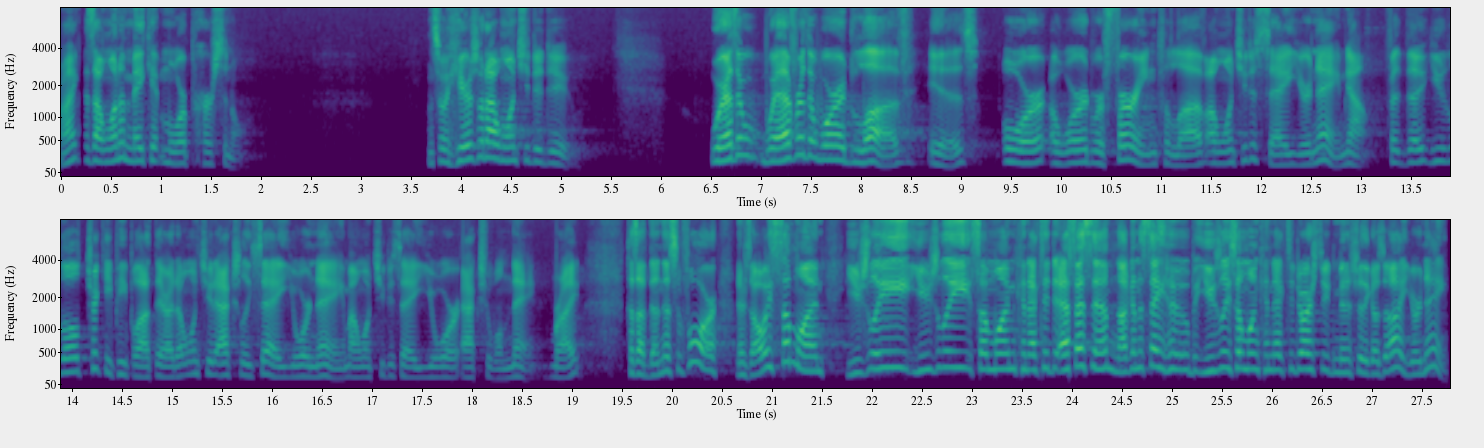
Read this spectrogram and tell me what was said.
right? Because I want to make it more personal. And so here's what I want you to do Wherever, wherever the word love is, or a word referring to love, I want you to say your name. Now, for the, you little tricky people out there, I don't want you to actually say your name. I want you to say your actual name, right? Because I've done this before. There's always someone, usually, usually someone connected to FSM, not going to say who, but usually someone connected to our student ministry that goes, oh, your name.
